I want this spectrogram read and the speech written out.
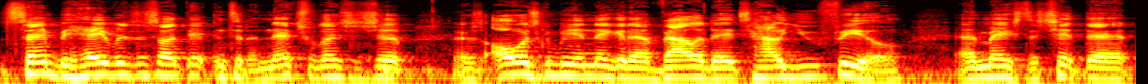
same behaviors and stuff like that into the next relationship. There's always gonna be a nigga that validates how you feel and makes the shit that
